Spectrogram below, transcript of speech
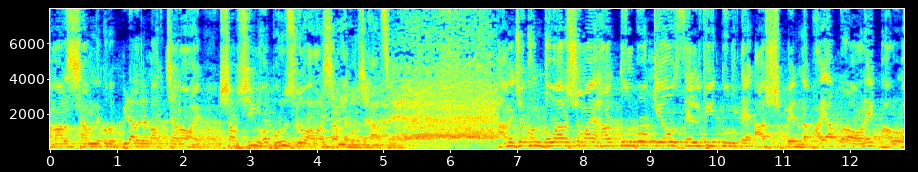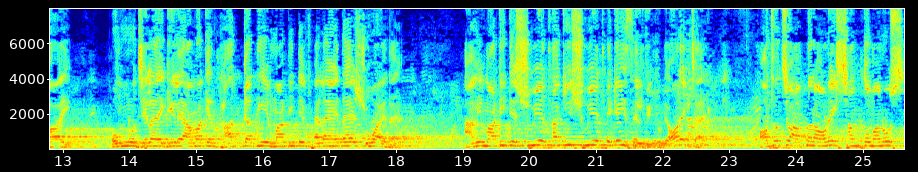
আমার সামনে কোনো বিড়ালের বাচ্চা নয়, সব সিংহ পুরুষগুলো আমার সামনে বসে আছে। আমি যখন দোয়ার সময় হাত তুলবো, কেউ সেলফি তুলতে আসবেন না। ভাই, আপনারা অনেক ভালো ভাই। অন্য জেলায় গেলে আমাকে ধাক্কা দিয়ে মাটিতে ফেলায় দেয়, শোয়ায় দেয়। আমি মাটিতে শুয়ে থাকি, শুয়ে থেকেই সেলফি তুলে, অনেক জায়গায়। অথচ আপনারা অনেক শান্ত মানুষ।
